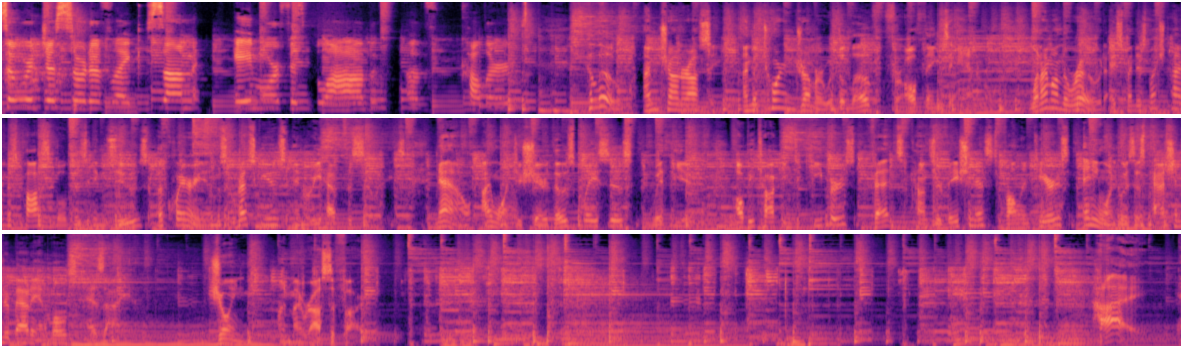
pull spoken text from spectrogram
So we're just sort of like some amorphous blob of colors. Hello, I'm John Rossi. I'm a touring drummer with a love for all things animal. When I'm on the road, I spend as much time as possible visiting zoos, aquariums, rescues, and rehab facilities. Now, I want to share those places with you. I'll be talking to keepers, vets, conservationists, volunteers, anyone who is as passionate about animals as I am. Join me on my raw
